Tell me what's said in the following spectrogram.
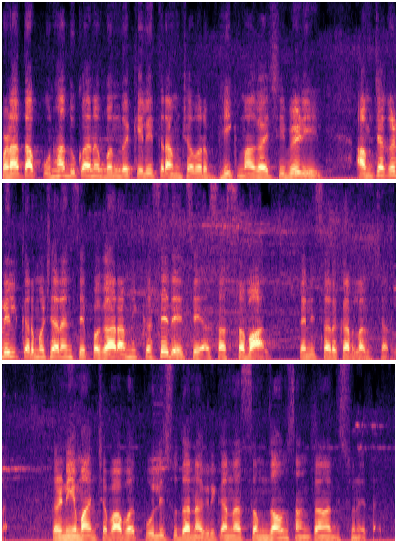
पण आता पुन्हा दुकानं बंद केली तर आमच्यावर भीक मागायची वेळ येईल. आमच्याकडील कर्मचाऱ्यांचे पगार आम्ही कसे द्यायचे असा सवाल त्यांनी सरकारला विचारला. तर नियमांच्या बाबत पोलीस सुद्धा नागरिकांना समजावून सांगताना दिसून येत आहेत.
